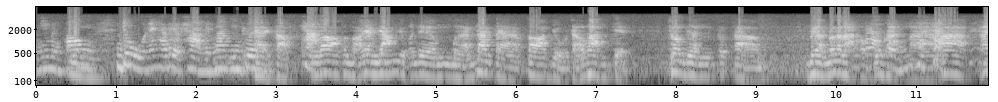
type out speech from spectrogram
งนี่มันต้องดูนะคะเรียวทางกันมากยิ่งขึ้น ใช่ครับค่ะแล้วก็คุณหมอยังย้ำอยู่เหมือนเดิมเหมือนตั้งแต่ตอนอยู่แถวพันเจ็ดช่วงเดือนอ่า เดือนมกราคมที่ผ่านมาว่าให้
